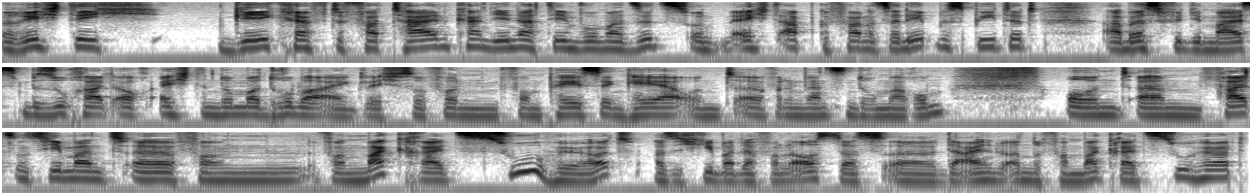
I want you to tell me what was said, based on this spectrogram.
richtig G-Kräfte verteilen kann, je nachdem, wo man sitzt und ein echt abgefahrenes Erlebnis bietet. Aber ist für die meisten Besucher halt auch echt eine Nummer drüber eigentlich, so von, vom Pacing her und äh, von dem ganzen Drumherum. Und ähm, falls uns jemand äh, von, von Mackreiz zuhört, also ich gehe mal davon aus, dass äh, der eine oder andere von Mackreiz zuhört,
